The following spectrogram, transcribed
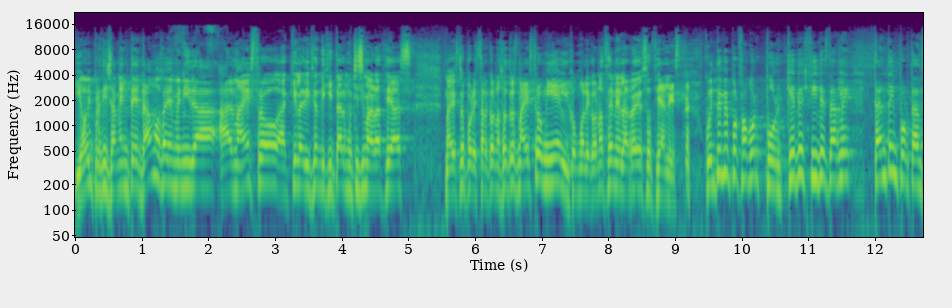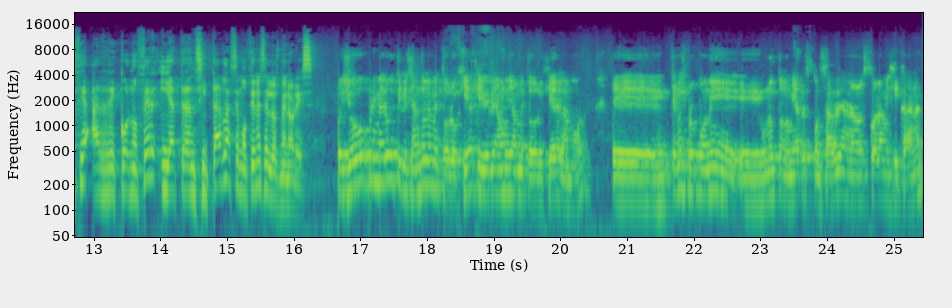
Y hoy precisamente damos la bienvenida al maestro aquí en la edición digital. Muchísimas gracias. Maestro, por estar con nosotros. Maestro Miel, como le conocen en las redes sociales. Cuénteme, por favor, por qué decides darle tanta importancia a reconocer y a transitar las emociones en los menores. Pues yo primero utilizando la metodología que yo le llamo ya metodología del amor, eh, que nos propone eh, una autonomía responsable en la escuela mexicana,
